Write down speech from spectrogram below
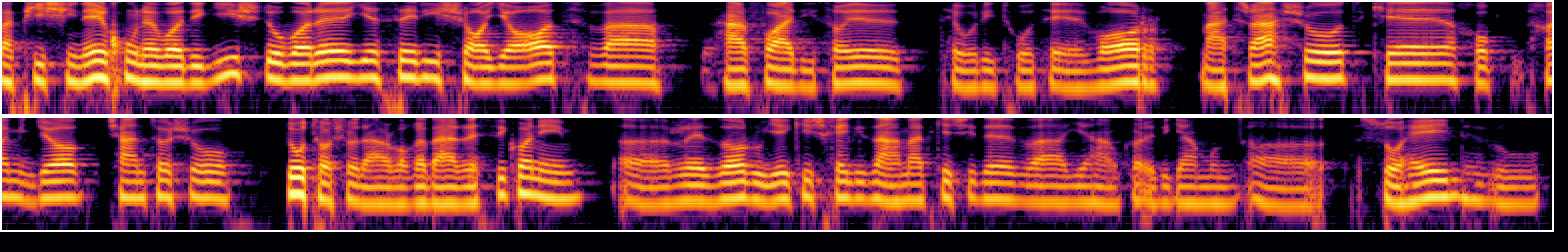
و پیشینه خونوادگیش دوباره یه سری شایعات و حرف و حدیث های تئوری توتعوار مطرح شد که خب می‌خوایم اینجا چند تاشو دو تاشو در واقع بررسی کنیم. رضا رو یکیش خیلی زحمت کشیده و یه همکار دیگه همون سهیل رو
